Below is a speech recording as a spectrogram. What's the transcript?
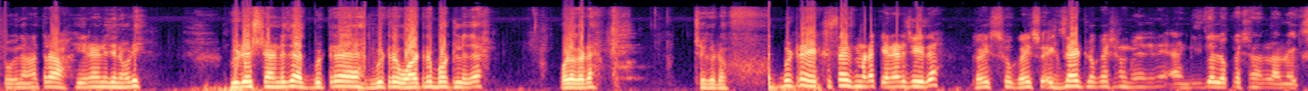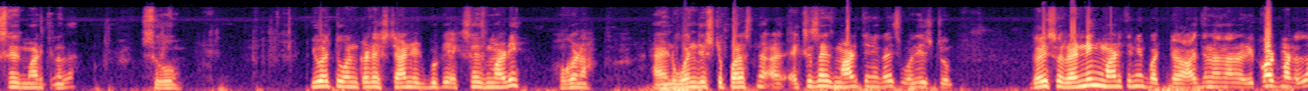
ಸೊ ನನ್ನ ಹತ್ರ ಏನೇನಿದೆ ನೋಡಿ. ವಿಡಿಯೋ ಸ್ಟ್ಯಾಂಡ್ ಇದೆ. ಅದು ಬಿಟ್ಟರೆ ಅದು ಬಿಟ್ಟರೆ ವಾಟರ್ ಬಾಟಲ್ ಇದೆ. ಒಳಗಡೆ. ಚೆಕ್ ಆಫ್ ಅದು ಬಿಟ್ಟರೆ ಎಕ್ಸಸೈಸ್ ಮಾಡೋಕ್ಕೆ ಎನರ್ಜಿ ಇದೆ. ಗೈಸು ಗೈಸು ಎಕ್ಸಾಕ್ಟ್ ಲೊಕೇಶನ್ ಬಂದಿದ್ದೀನಿ. ಆ್ಯಂಡ್ ಇದೇ ಲೊಕೇಶನಲ್ಲಿ ನಾನು ಎಕ್ಸಸೈಸ್ ಮಾಡ್ತೀನಲ್ಲ. ಸೊ ಇವತ್ತು ಒಂದು ಕಡೆ ಸ್ಟ್ಯಾಂಡ್ ಇಟ್ಬಿಟ್ಟು ಎಕ್ಸಸೈಸ್ ಮಾಡಿ ಹೋಗೋಣ. ಆ್ಯಂಡ್ ಒಂದಿಷ್ಟು ಪರ್ಸ್ನ ಎಕ್ಸಸೈಸ್ ಮಾಡ್ತೀನಿ ಗೈಸ್ ಒಂದಿಷ್ಟು ಗೈಸು ರನ್ನಿಂಗ್ ಮಾಡ್ತೀನಿ ಬಟ್ ಅದನ್ನು ನಾನು ರೆಕಾರ್ಡ್ ಮಾಡಲ್ಲ.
